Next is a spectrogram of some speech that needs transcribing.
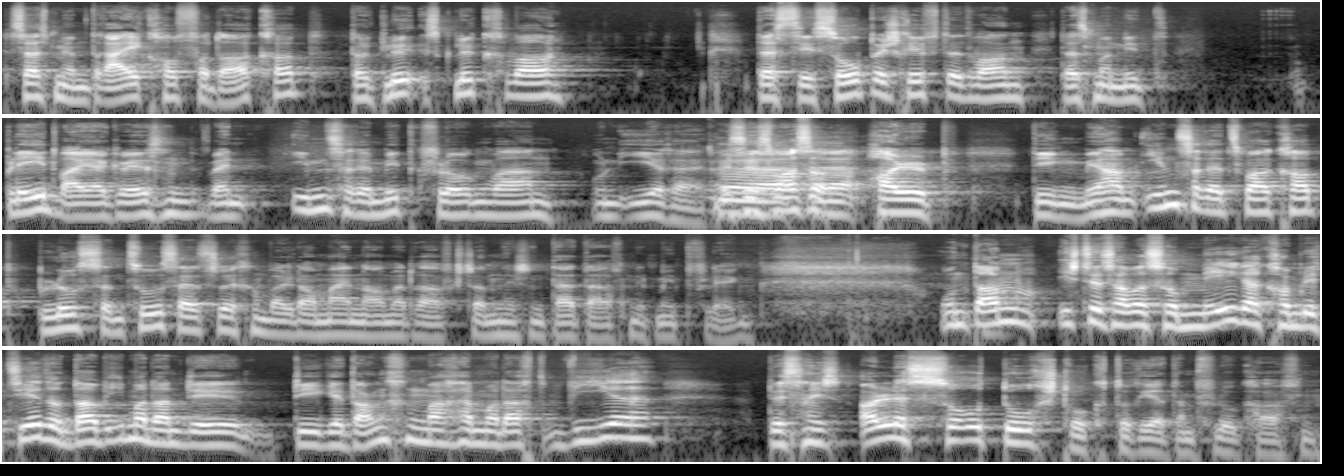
Das heißt, wir haben drei Koffer da gehabt. Das Glück war, dass sie so beschriftet waren, dass man nicht blöd war ja gewesen, wenn unsere mitgeflogen waren und ihre. Also es Ja, war so ja. halb Ding. Wir haben unsere zwar gehabt, plus einen zusätzlichen, weil da mein Name drauf gestanden ist und der darf nicht mitfliegen. Und dann ist das aber so mega kompliziert und da habe ich immer dann die, die Gedanken gemacht, haben mir gedacht, wir, das ist alles so durchstrukturiert am Flughafen.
